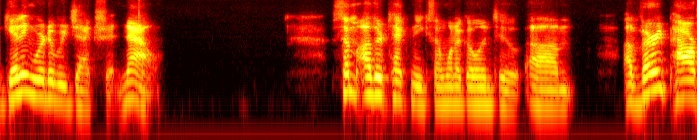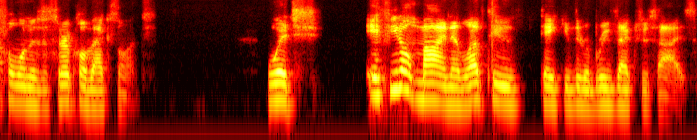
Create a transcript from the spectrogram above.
getting rid of rejection. Now, some other techniques I want to go into. Um, a very powerful one is a circle of excellence, which, if you don't mind, I'd love to take you through a brief exercise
